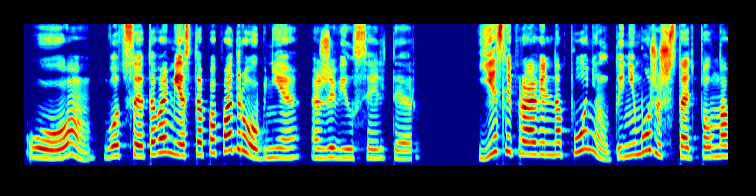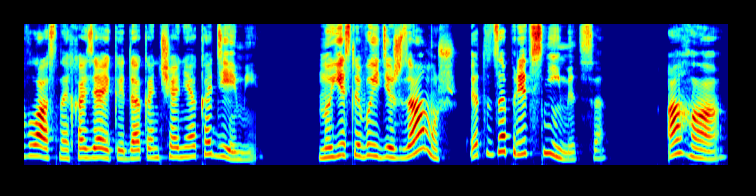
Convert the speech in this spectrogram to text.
«О, вот с этого места поподробнее», – оживился Эльтер. «Если правильно понял, ты не можешь стать полновластной хозяйкой до окончания академии. Но если выйдешь замуж, этот запрет снимется». «Ага,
